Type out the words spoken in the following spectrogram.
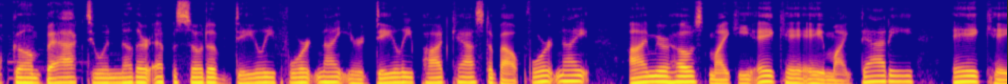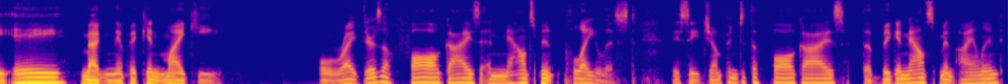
Welcome back to another episode of Daily Fortnite, your daily podcast about Fortnite. I'm your host, Mikey, aka Mike Daddy, aka Magnificent Mikey. Alright, there's a Fall Guys announcement playlist. They say jump into the Fall Guys, the big announcement island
